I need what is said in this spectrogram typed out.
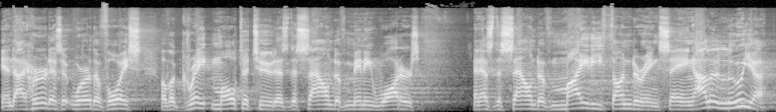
And I heard, as it were, the voice of a great multitude, as the sound of many waters, and as the sound of mighty thundering, saying, Alleluia!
